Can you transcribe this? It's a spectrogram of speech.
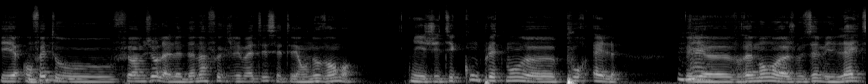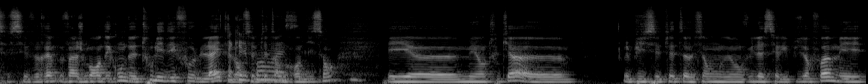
Et en mhm. fait, au fur et à mesure, la, la dernière fois que je l'ai maté, c'était en novembre. Et j'étais complètement euh, pour elle. Et euh, vraiment, euh, je me disais, mais Light, c'est vraiment. Enfin, je me rendais compte de tous les défauts de Light, alors c'est peut-être en grandissant. Et, mais en tout cas, et puis c'est peut-être aussi, on a vu la série plusieurs fois, mais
